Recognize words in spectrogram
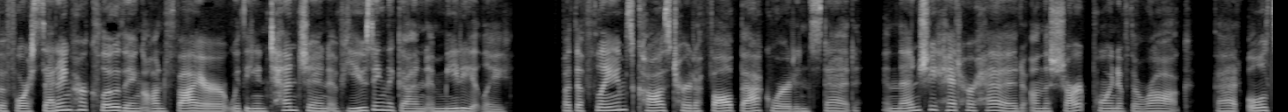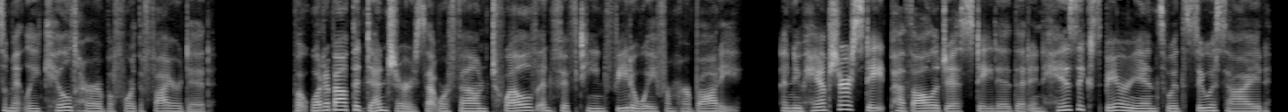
before setting her clothing on fire with the intention of using the gun immediately. But the flames caused her to fall backward instead, and then she hit her head on the sharp point of the rock that ultimately killed her before the fire did. But what about the dentures that were found 12 and 15 feet away from her body? A New Hampshire state pathologist stated that in his experience with suicide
